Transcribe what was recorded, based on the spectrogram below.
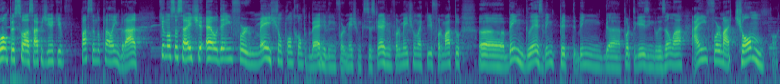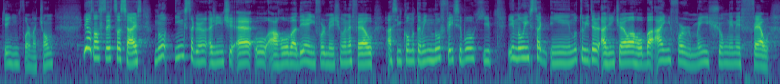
Bom, pessoal, rapidinho aqui passando para lembrar que o nosso site é o theinformation.com.br, The Information que se escreve, Information naquele formato ah, bem inglês, bem, bem ah, português e inglesão lá, a Information, ok? Information. E as nossas redes sociais, no Instagram a gente é o arroba TheInformationNFL, assim como também no Facebook e no, Insta e no Twitter a gente é o arroba.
